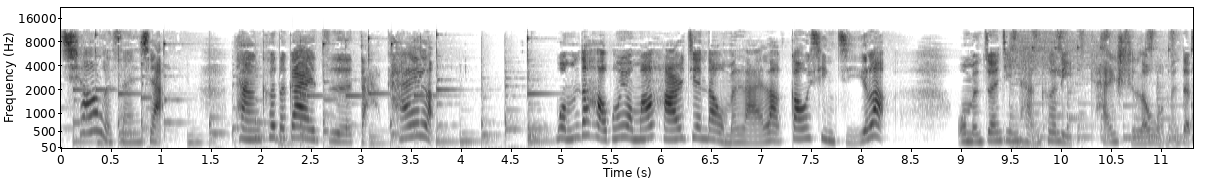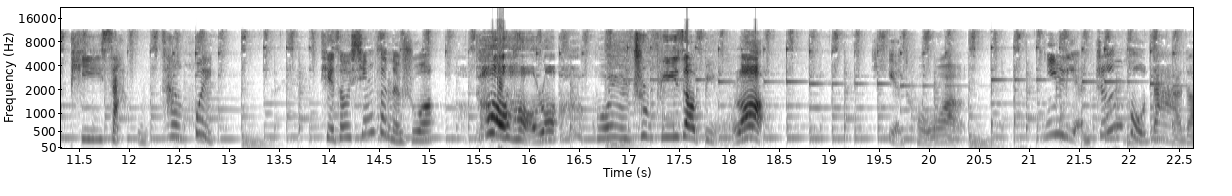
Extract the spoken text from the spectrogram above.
敲了三下，坦克的盖子打开了。我们的好朋友毛孩见到我们来了，高兴极了。我们钻进坦克里，开始了我们的披萨午餐会。铁头兴奋地说：“太好了，可以吃披萨饼了！”铁头啊，你脸真够大的，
